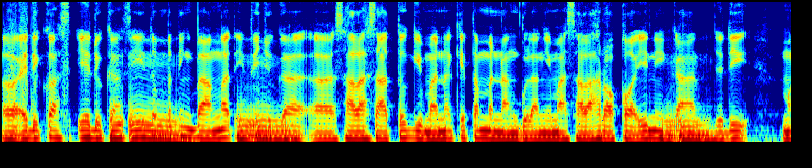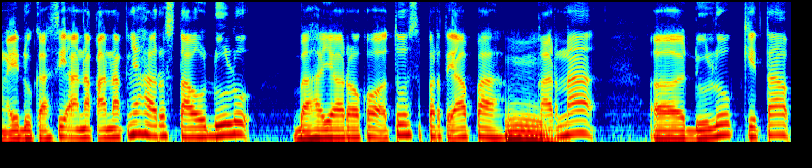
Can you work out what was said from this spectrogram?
eh, edukasi edukasi itu penting banget. Itu juga eh, salah satu gimana kita menanggulangi masalah rokok ini kan. Jadi mengedukasi anak-anaknya harus tahu dulu bahaya rokok itu seperti apa. Mm. karena eh, dulu kita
